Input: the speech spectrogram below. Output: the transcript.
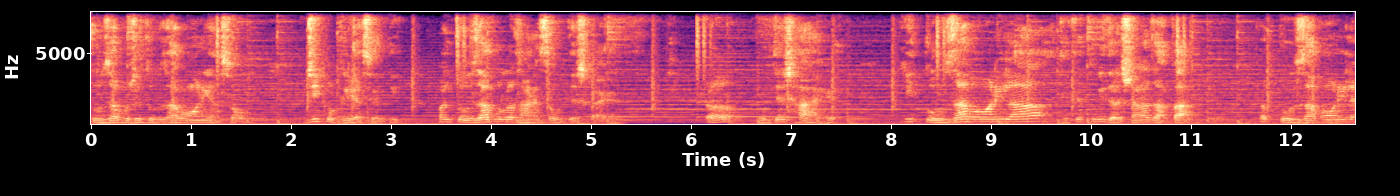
तुळजापूरची तुळजाभवानी असो जी कुठली असेल ती पण तुळजापूरला जाण्याचा उद्देश काय आहे? तर उद्देश हा आहे की तुळजाभवानीला तिथे तुम्ही दर्शनाला जाता तर तुळजाभवानीला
